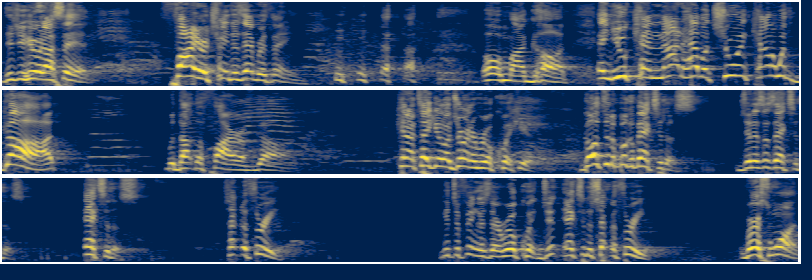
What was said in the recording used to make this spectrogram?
Did you hear what I said? Fire changes everything. oh my God. And you cannot have a true encounter with God without the fire of God. Can I take you on a journey real quick here? Go to the book of Exodus. Genesis, Exodus. Exodus, chapter 3. Get your fingers there real quick. Exodus chapter 3, verse 1.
